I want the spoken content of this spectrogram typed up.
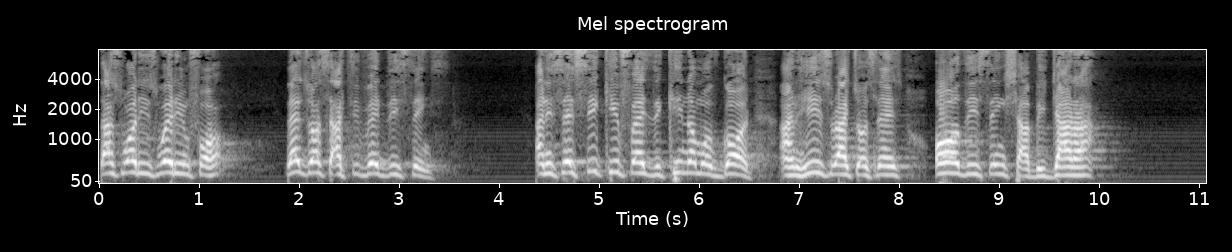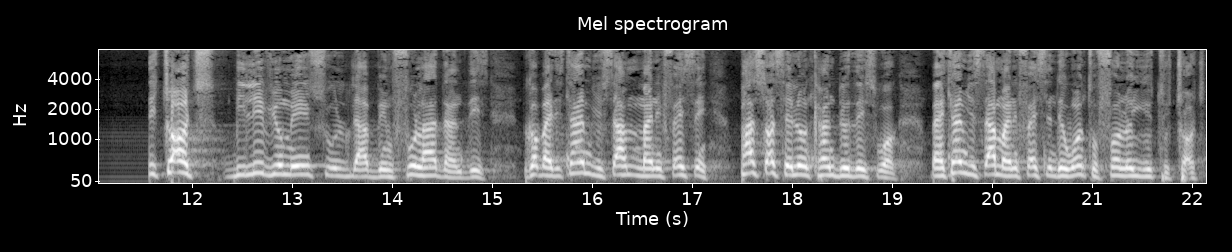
That's what He's waiting for. Let's just activate these things. And He says, Seek ye first the kingdom of God and His righteousness. All these things shall be jara the church, believe you me, should have been fuller than this. Because by the time you start manifesting, pastors alone can't do this work. By the time you start manifesting, they want to follow you to church.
